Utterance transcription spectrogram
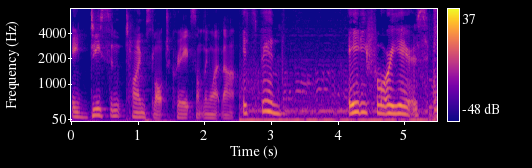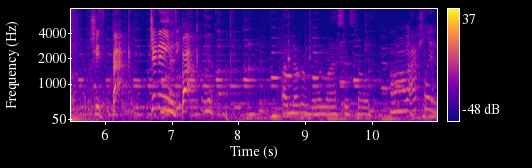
a decent time slot to create something like that. It's been 84 years. She's back. Janine's back. I've never worn lashes, so Um, actually,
